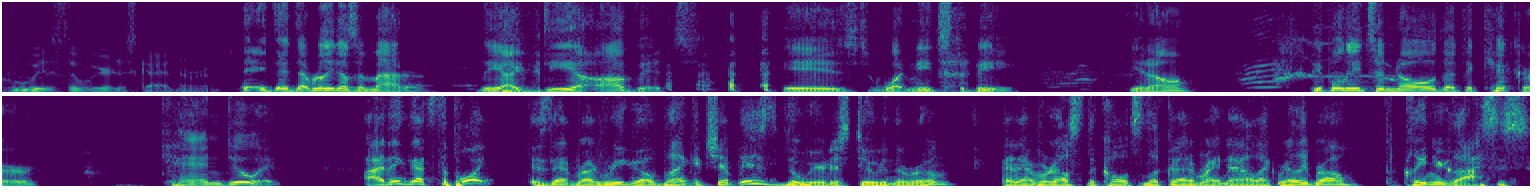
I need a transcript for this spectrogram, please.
who is the weirdest guy in the room? It, it- that really doesn't matter. The idea of it is what needs to be. You know, people need to know that the kicker can do it. I think that's the point. Is that Rodrigo Blankenship is the weirdest dude in the room, and everyone else in the Colts looking at him right now like, really, bro? Clean your glasses.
